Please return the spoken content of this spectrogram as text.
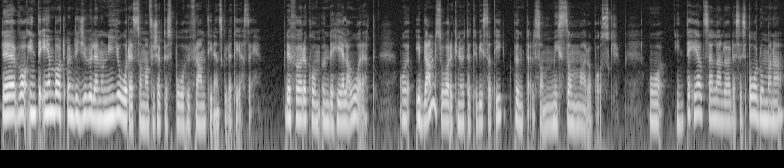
Det var inte enbart under julen och nyåret som man försökte spå hur framtiden skulle te sig. Det förekom under hela året. Och ibland så var det knutet till vissa tidpunkter som midsommar och påsk. Och inte helt sällan rörde sig spårdomarna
